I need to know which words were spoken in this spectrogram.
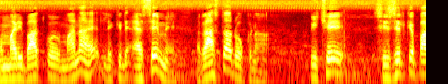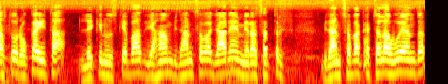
हमारी बात को माना है लेकिन ऐसे में रास्ता रोकना पीछे सीसीएल के पास तो रोका ही था लेकिन उसके बाद यहाँ विधानसभा जा रहे हैं मेरा सत्र विधानसभा का चला हुआ है अंदर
